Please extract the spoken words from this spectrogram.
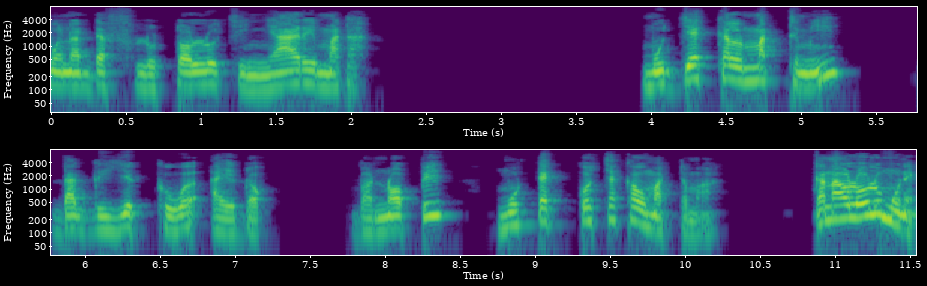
mën a def lu tollu ci ñaari mata mu jekkal matt mi dagg yëkk wa ay dog ba noppi mu teg ko ca kaw matt ma gannaaw loolu mu ne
